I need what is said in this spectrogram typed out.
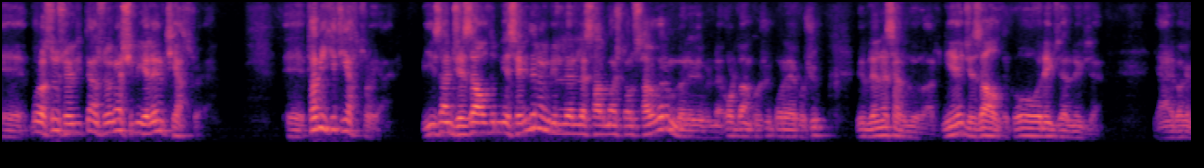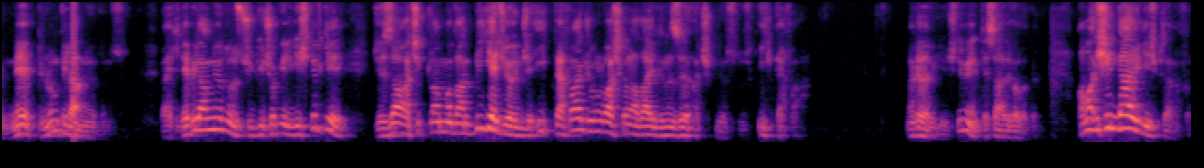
e, burasını söyledikten sonra şimdi gelelim tiyatroya. E, tabii ki tiyatro yani. Bir insan ceza aldım diye sevinir mi birileriyle sarmaşlar sarılır mı böyle birbirine? Oradan koşup oraya koşup birbirlerine sarılıyorlar. Niye? Ceza aldık. O ne güzel ne güzel. Yani bakın ne bunu planlıyordunuz? Belki de planlıyordunuz. Çünkü çok ilginçtir ki ceza açıklanmadan bir gece önce ilk defa Cumhurbaşkanı adaylığınızı açıklıyorsunuz. İlk defa. Ne kadar ilginç değil mi? Tesadüfe bakın. Ama işin daha ilginç bir tarafı.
